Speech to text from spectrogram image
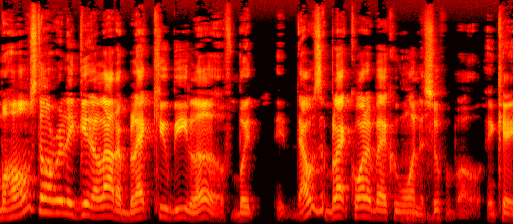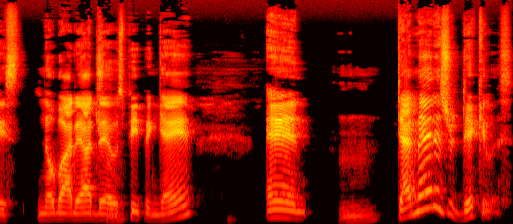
Mahomes don't really get a lot of black QB love, but that was a black quarterback who won the Super Bowl. In case nobody out there True. was peeping game, and Mhm. that man is ridiculous.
